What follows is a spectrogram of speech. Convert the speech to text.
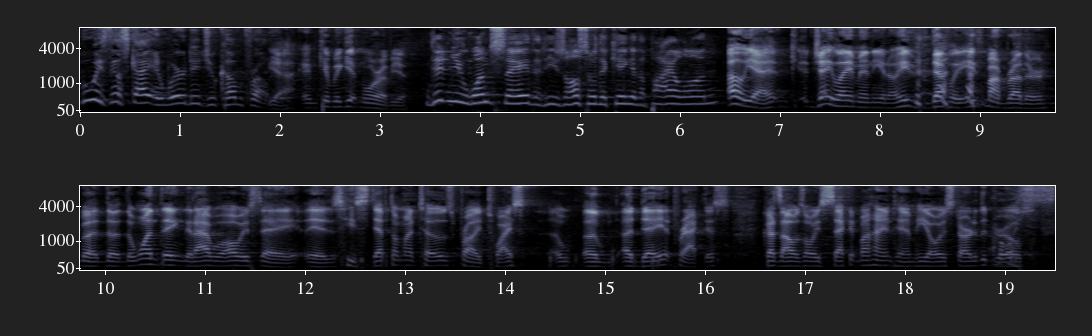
who is this guy and where did you come from? Yeah, and can we get more of you? Didn't you once say that he's also the king of the pylon? Oh yeah, Jay Leman. You know, he's definitely he's my brother. But the the one thing that I will always say is he stepped on my toes probably twice a, a, a day at practice because I was always second behind him. He always started the drills.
